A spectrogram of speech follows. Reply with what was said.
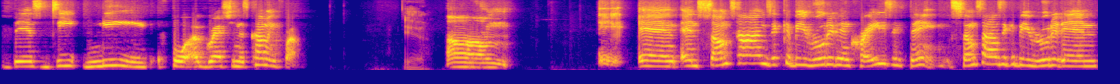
this deep need for aggression is coming from. Yeah. Um, and and sometimes it could be rooted in crazy things. Sometimes it could be rooted in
